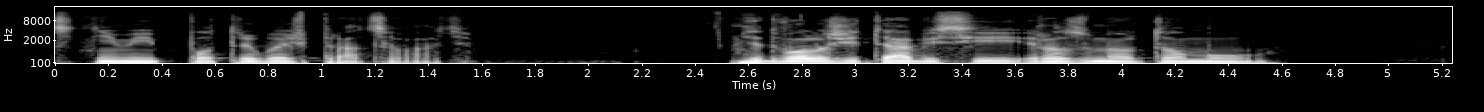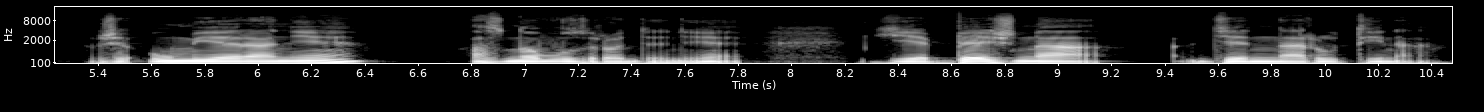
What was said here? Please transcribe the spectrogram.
s nimi potrebuješ pracovať. Je dôležité, aby si rozumel tomu, že umieranie a znovu zrodenie je bežná denná rutina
